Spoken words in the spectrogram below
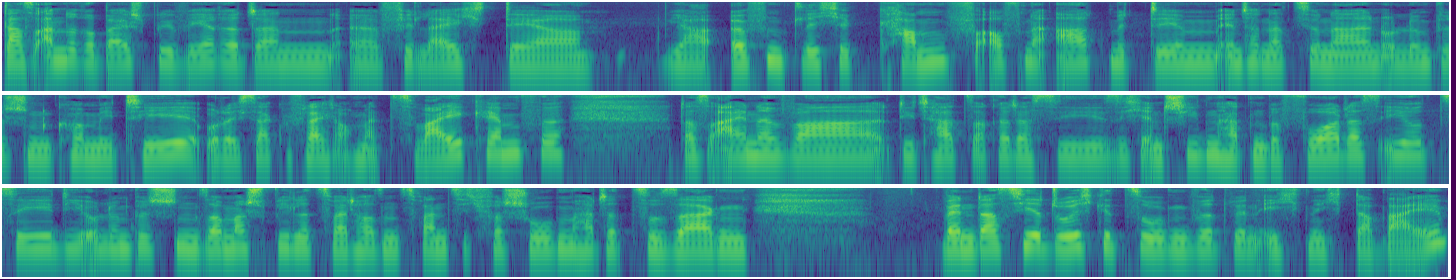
das andere Beispiel wäre dann äh, vielleicht der ja, öffentliche Kampf auf eine Art mit dem Internationalen Olympischen Komitee oder ich sage vielleicht auch mal zwei Kämpfe. Das eine war die Tatsache, dass sie sich entschieden hatten, bevor das IOC die Olympischen Sommerspiele 2020 verschoben hatte, zu sagen, wenn das hier durchgezogen wird, bin ich nicht dabei.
